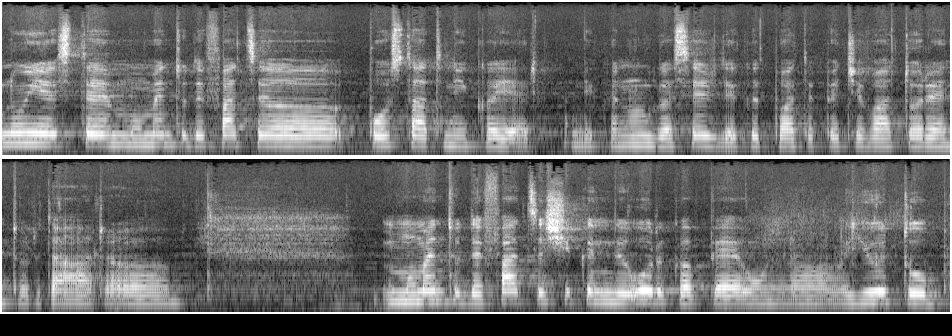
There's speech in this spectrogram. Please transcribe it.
nu este în momentul de față postat nicăieri. Adică nu-l găsești decât poate pe ceva torrenturi, dar uh, în momentul de față și când urcă pe un uh, YouTube,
